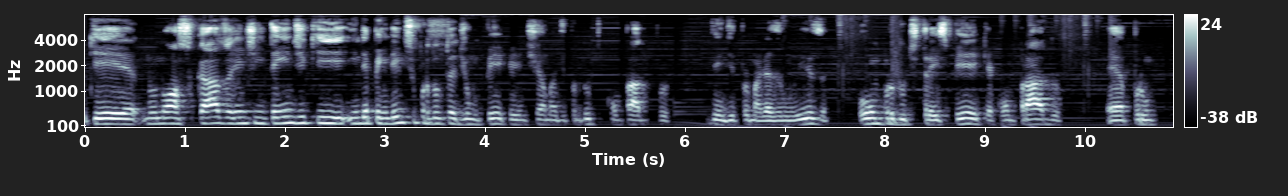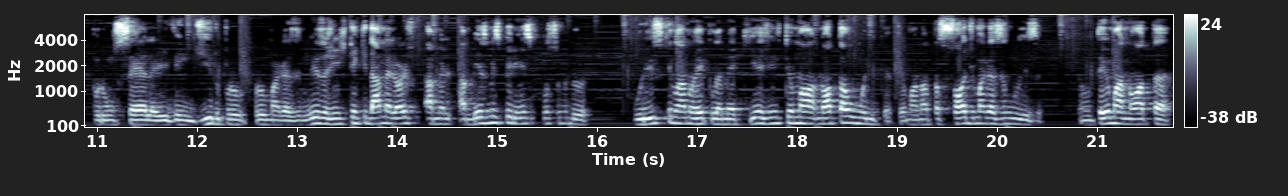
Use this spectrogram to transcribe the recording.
Porque no nosso caso a gente entende que, independente se o produto é de 1P, que a gente chama de produto comprado por vendido por Magazine Luiza, ou um produto de 3P, que é comprado é, por, um, por um seller e vendido por, por Magazine Luiza, a gente tem que dar a, melhor, a, a mesma experiência para o consumidor. Por isso que lá no Reclame Aqui a gente tem uma nota única, tem uma nota só de Magazine Luiza. Não tem uma nota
